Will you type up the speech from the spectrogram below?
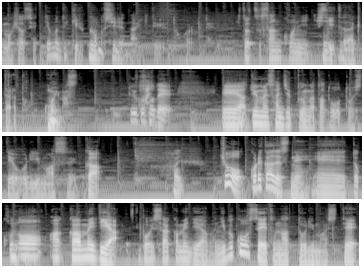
目標設定もできるかもしれないというところで、一つ参考にしていただけたらと思います。ということで、えーあっという間に30分が経とうとしておりますが、はい。今日これからですね、えっ、と、この赤メディア、ボイス赤メディアは2部構成となっておりまして、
